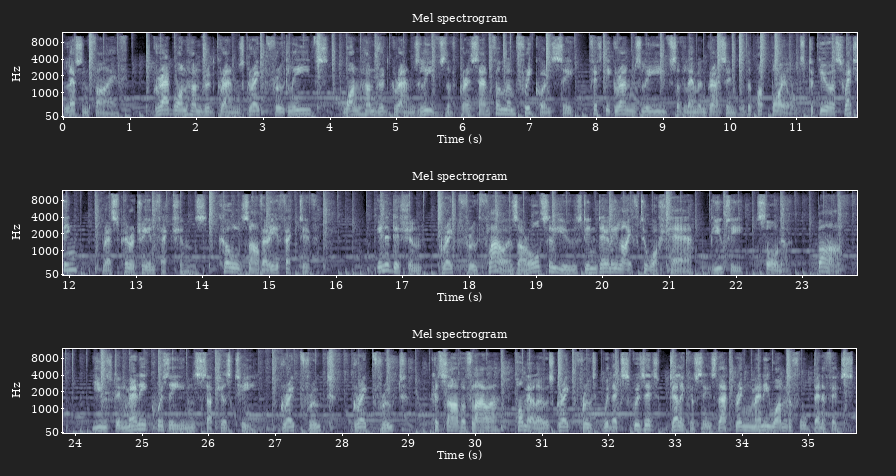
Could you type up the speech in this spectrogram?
Lesson 5. Grab 100 grams grapefruit leaves, 100 grams leaves of chrysanthemum frequency, 50 grams leaves of lemongrass into the pot boiled to cure sweating, respiratory infections. Colds are very effective. In addition, grapefruit flowers are also used in daily life to wash hair, beauty, sauna, bath. Used in many cuisines such as tea, grapefruit, grapefruit, cassava flower, pomelos grapefruit with exquisite delicacies that bring many wonderful benefits.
